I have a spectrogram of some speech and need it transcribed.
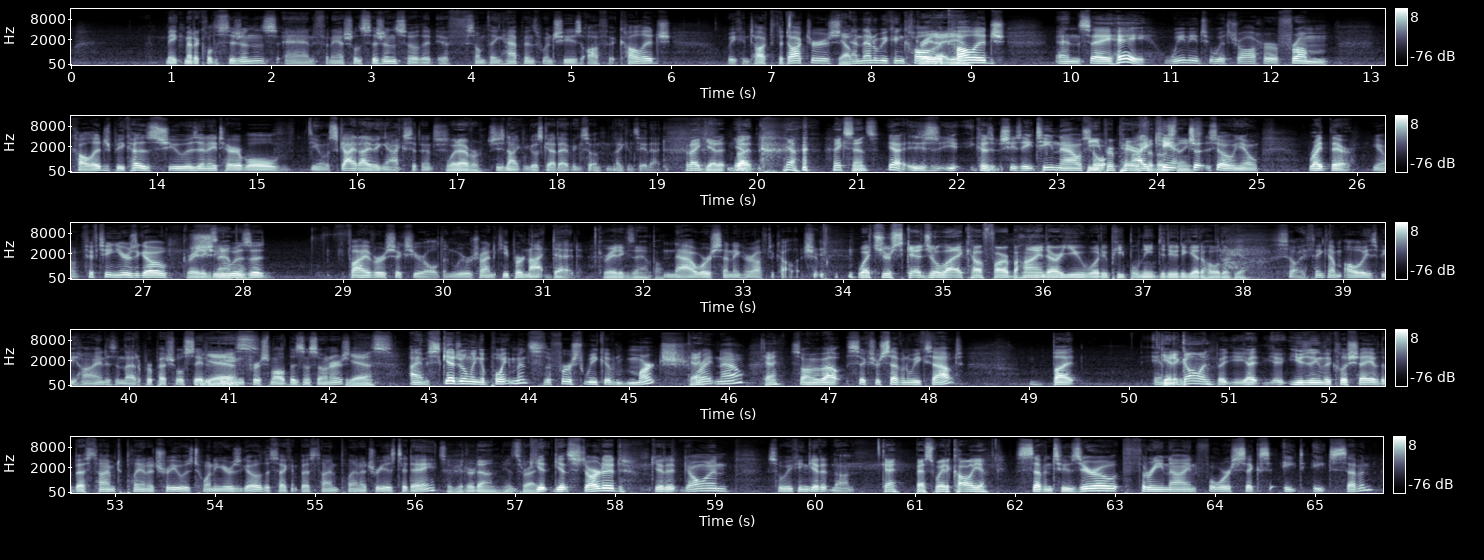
make medical decisions and financial decisions so that if something happens when she's off at college, we can talk to the doctors Yep. and then we can call Great the idea. college and say, hey, we need to withdraw her from college because she was in a terrible, you know, skydiving accident. Whatever. She's not going to go skydiving, so I can say that. But I get it. Yeah. But yeah, makes sense. Yeah, because she's 18 now, Be so prepared I for those can't. things. ju- so you know, right there, you know, 15 years ago, Great she example. was a five or six year old, and we were trying to keep her not dead. Great example. Now we're sending her off to college. What's your schedule like? How far behind are you? What do people need to do to get a hold of you? so I think I'm always behind. Isn't that a perpetual state of being for small business owners? Yes. I am scheduling appointments the first week of March Okay. right now. Okay. So I'm about six or seven weeks out, but in Get it going. But yet, using the cliche of the best time to plant a tree was 20 years ago, the second best time to plant a tree is today. So get her done. That's right. Get get started, get it going, so we can get it done. okay. Best way to call you. 720-394-6887.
